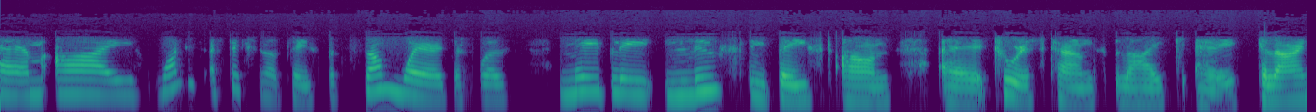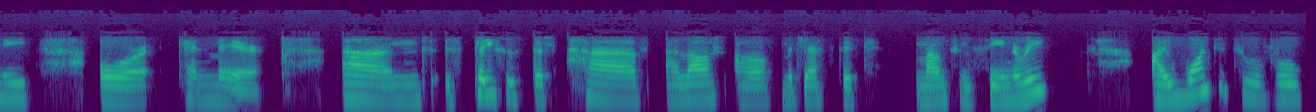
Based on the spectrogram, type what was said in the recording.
um, I wanted a fictional place, but somewhere that was maybe loosely based on uh, tourist towns like uh, Killarney or Kenmare and it's places that have a lot of majestic mountain scenery. I wanted to evoke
